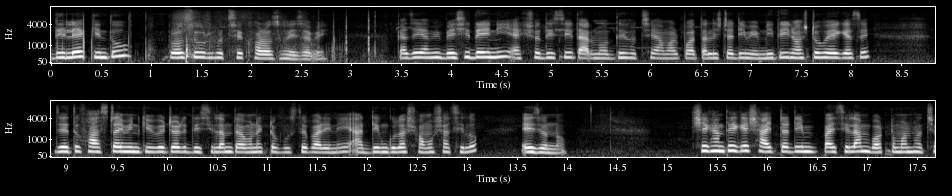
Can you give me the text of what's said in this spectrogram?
দিলে কিন্তু প্রচুর হচ্ছে খরচ হয়ে যাবে। কাজেই আমি বেশি দেইনি, একশো দিছি, তার মধ্যে হচ্ছে আমার পঁয়তাল্লিশটা ডিম এমনিতেই নষ্ট হয়ে গেছে। যেহেতু ফার্স্ট টাইম ইনকিউবেটরে দিছিলাম, তেমন একটা বুঝতে পারিনি আর ডিমগুলোর সমস্যা ছিল এই জন্য সেখান থেকে ষাটটা ডিম পাইছিলাম, বর্তমান হচ্ছে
